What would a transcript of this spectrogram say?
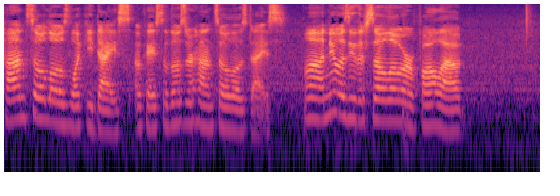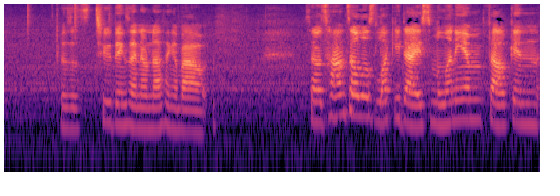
Han Solo's Lucky Dice. Okay, so those are Han Solo's dice. Well, I knew it was either Solo or Fallout. Because it's two things I know nothing about. So it's Han Solo's Lucky Dice, Millennium Falcon...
